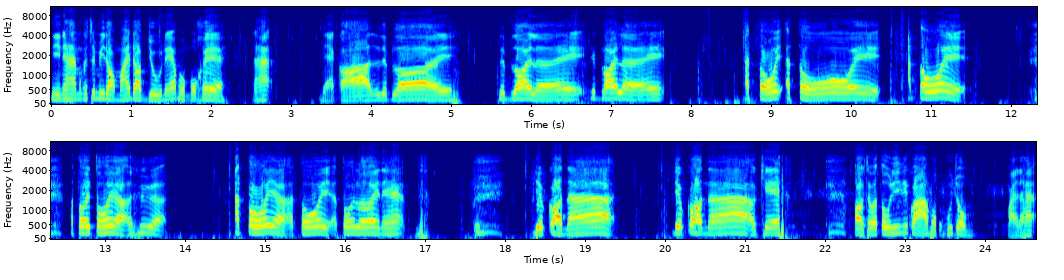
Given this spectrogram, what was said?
นี่นะฮะมันก็จะมีดอกไม้ดอปอยู่นะครับผมโอเคนะฮะแดกก่อนเรียบร้อย เรียบร้อยเลย เรียบร้อยเลยอะโตยอะโตยอะโตยอะโตยโตยอะเฮืออะโตยอะอะโตยอะโตยเลยนะฮะ เดี๋ยวก่อนนะ เดี๋ยวก่อนนะ โอเค ออกจากประตูนี้ดีกว่าครับผมผู้ชม ไปแล้วฮะ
